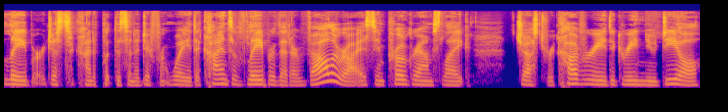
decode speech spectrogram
labor, just to kind of put this in a different way, the kinds of labor that are valorized in programs like Just Recovery, the Green New Deal,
